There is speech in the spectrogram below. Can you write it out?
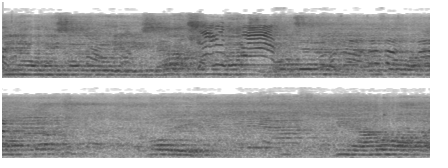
Abbiamo fissato il risercio, Maxi, Mozzella, Montoro, Motta, Modri, Milano, Motta,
